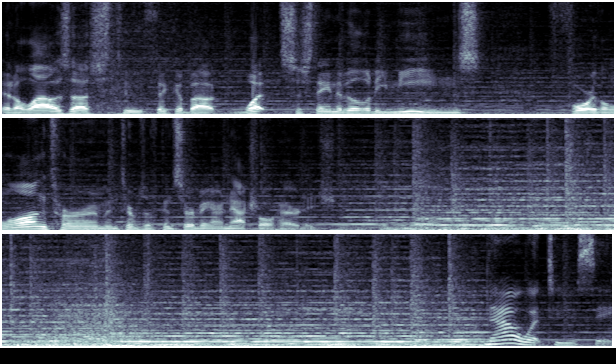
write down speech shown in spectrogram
it allows us to think about what sustainability means for the long term in terms of conserving our natural heritage. Now what do you see?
